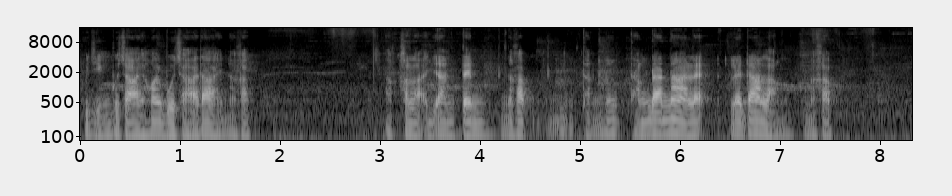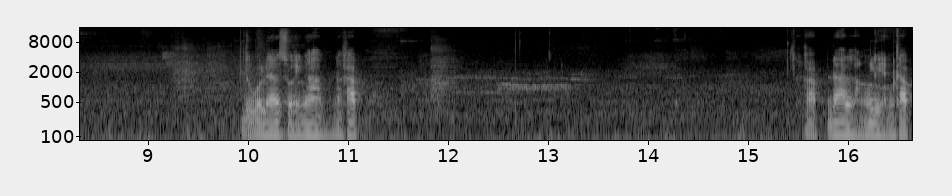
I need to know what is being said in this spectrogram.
ผู้หญิงผู้ชายห้อยบูชาได้นะครับอักขระยันเต็มนะครับทั้งทั้งด้านหน้าและและด้านหลังนะครับ ดูแล้วสวยงามนะครับ ครับด้านหลังเหรียญครับ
